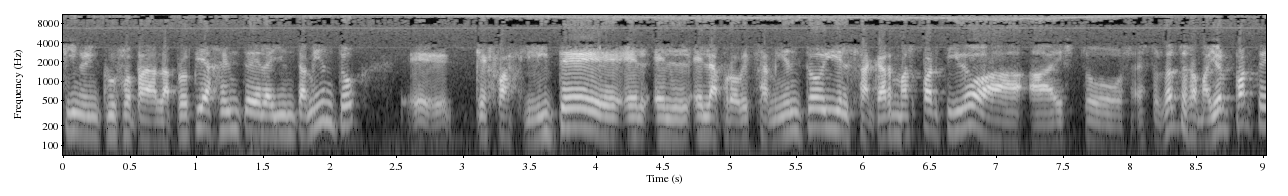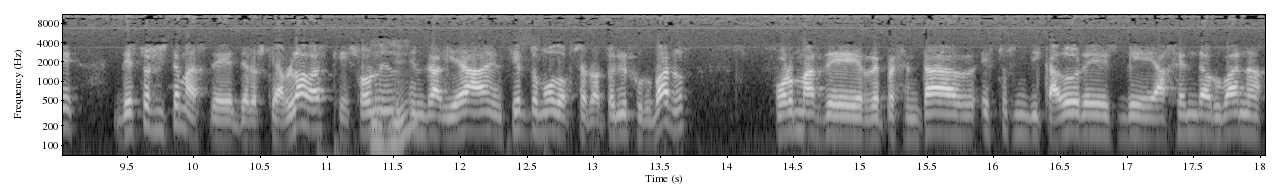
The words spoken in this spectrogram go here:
sino incluso para la propia gente del ayuntamiento, eh, que facilite el, aprovechamiento y el sacar más partido a, estos, a estos datos. La mayor parte de estos sistemas de, los que hablabas, que son en, realidad, en cierto modo, observatorios urbanos, formas de representar estos indicadores de agenda urbana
